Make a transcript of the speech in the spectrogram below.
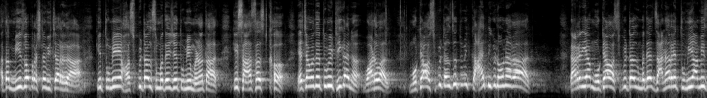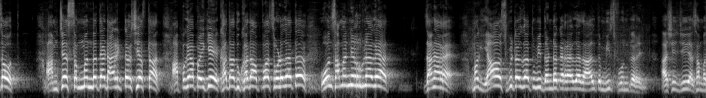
आता मी जो प्रश्न विचारला की तुम्ही हॉस्पिटल्समध्ये जे तुम्ही म्हणत आहात की सहासष्ट ख याच्यामध्ये तुम्ही ठीक आहे ना वाढवाल. मोठ्या हॉस्पिटलचं तुम्ही काय बिघडवणार आहात? कारण या मोठ्या हॉस्पिटलमध्ये जाणारे तुम्ही आम्हीच आहोत. आमचे संबंध त्या डायरेक्टरशी असतात. आपल्यापैकी एखादा दुखादा अपवाद सोडला तर कोण सामान्य रुग्णालयात जाणार आहे? मग या हॉस्पिटलला तुम्ही दंड करायला जाल तर मीच फोन करेन. अशी जी असा मत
